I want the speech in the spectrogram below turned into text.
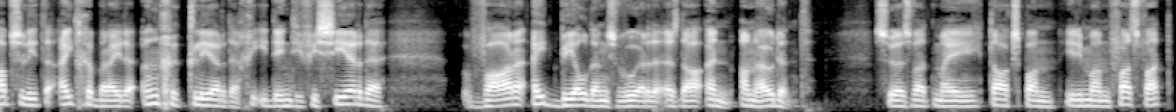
absolute uitgebreide ingekleurde geïdentifiseerde ware uitbeeldingswoorde is daarin aanhoudend soos wat my taakspan hierdie man vasvat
